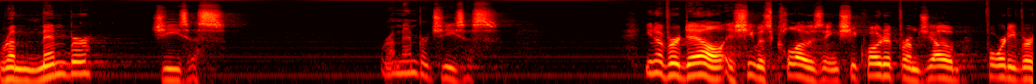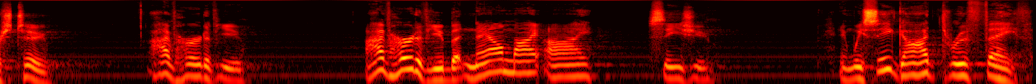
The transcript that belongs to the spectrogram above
remember Jesus. Remember Jesus. You know, Verdell, as she was closing, she quoted from Job 40, verse 2 I've heard of you. I've heard of you, but now my eye sees you. And we see God through faith.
